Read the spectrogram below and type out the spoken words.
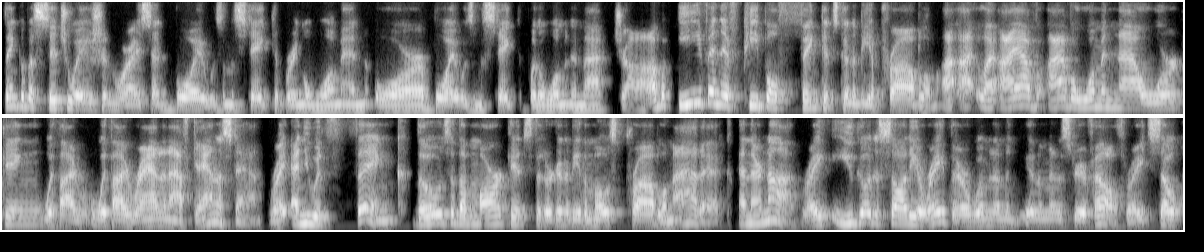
think of a situation where I said, boy, it was a mistake to bring a woman, or boy, it was a mistake to put a woman in that job. Even if people think it's going to be a problem. I, I, I have I have a woman now working with I, with Iran and Afghanistan, right? And you would think those are the markets that are going to be the most problematic, and they're not, right? You go to Saudi Arabia, there are women in the, in the Ministry of Health, right? So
